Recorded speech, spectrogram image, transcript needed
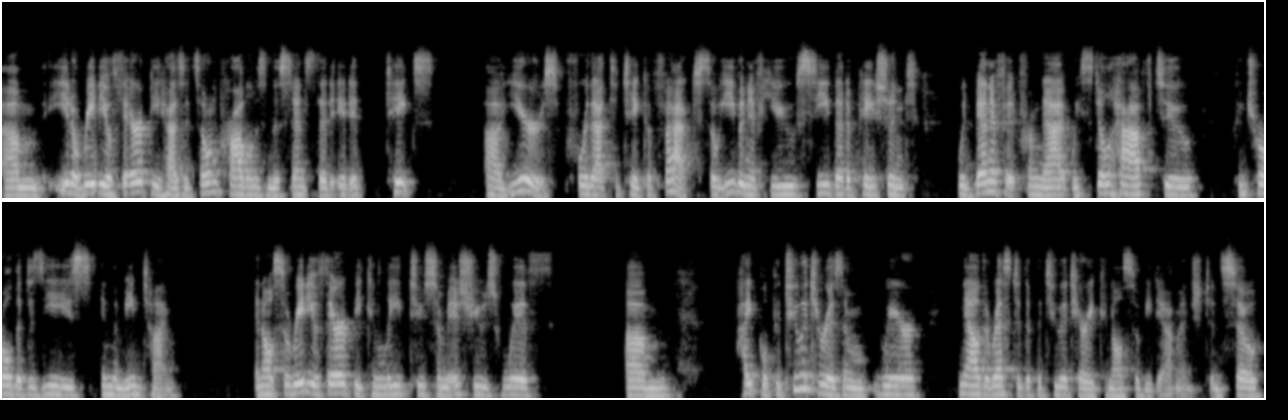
Um, you know, radiotherapy has its own problems in the sense that it, it takes uh, years for that to take effect. So even if you see that a patient would benefit from that, we still have to control the disease in the meantime. And also radiotherapy can lead to some issues with um, hypopituitarism where now the rest of the pituitary can also be damaged. And so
